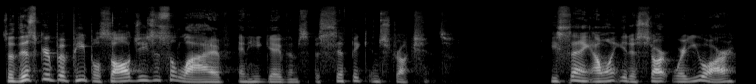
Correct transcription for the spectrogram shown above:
So, this group of people saw Jesus alive and he gave them specific instructions. He's saying, I want you to start where you are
